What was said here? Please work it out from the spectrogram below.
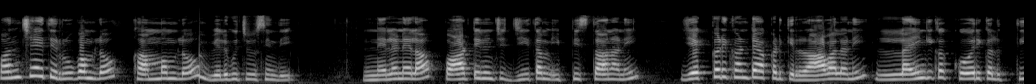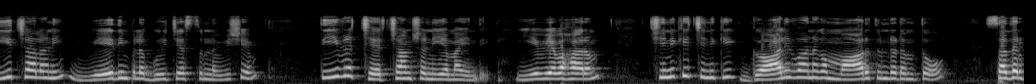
పంచాయతీ రూపంలో ఖమ్మంలో వెలుగు చూసింది. నెల నెల పార్టీ నుంచి జీతం ఇప్పిస్తానని ఎక్కడికంటే అక్కడికి రావాలని లైంగిక కోరికలు తీర్చాలని వేధింపులకు గురి చేస్తున్న విషయం తీవ్ర చర్చాంశనీయమైంది. ఈ వ్యవహారం చినికి చినికి గాలివానగా మారుతుండటంతో సదరు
